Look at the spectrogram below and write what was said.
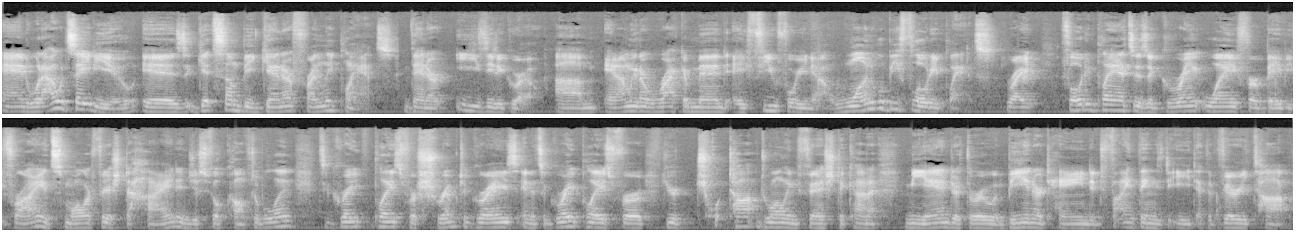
And what I would say to you is get some beginner friendly plants that are easy to grow. Um, and I'm gonna recommend a few for you now. One will be floating plants, right? Floating plants is a great way for baby fry and smaller fish to hide and just feel comfortable in. It's a great place for shrimp to graze and it's a great place for your top dwelling fish to kind of meander through and be entertained and find things to eat at the very top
